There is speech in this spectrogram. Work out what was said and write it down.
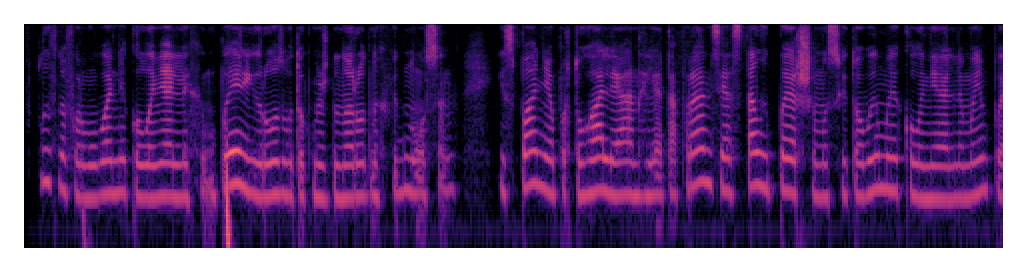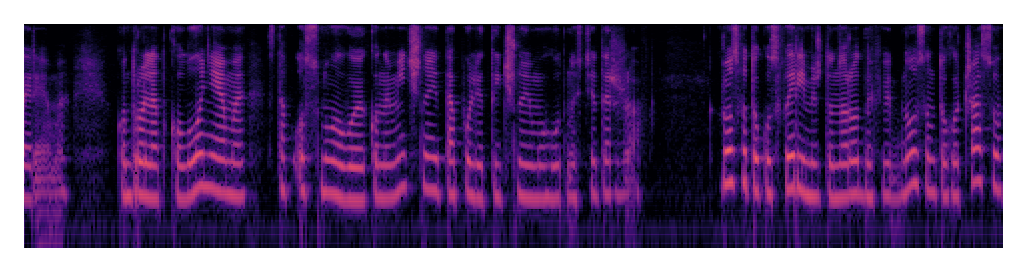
Вплив на формування колоніальних імперій, розвиток міжнародних відносин. Іспанія, Португалія, Англія та Франція стали першими світовими колоніальними імперіями. Контроль над колоніями став основою економічної та політичної могутності держав. Розвиток у сфері міжнародних відносин того часу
